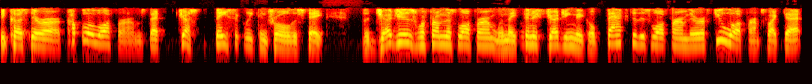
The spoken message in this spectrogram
Because there are a couple of law firms that just basically control the state. The judges were from this law firm. When they finish judging, they go back to this law firm. There are a few law firms like that.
